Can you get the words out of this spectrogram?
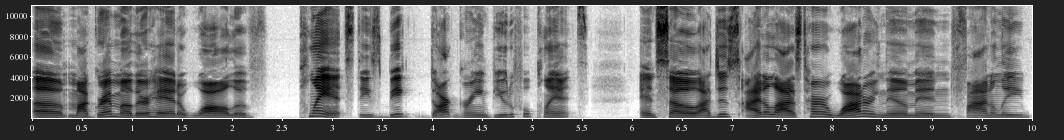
uh, my grandmother had a wall of plants, these big dark green beautiful plants and so I just idolized her watering them and finally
